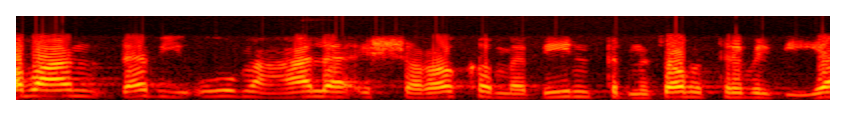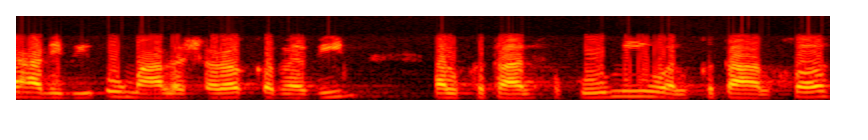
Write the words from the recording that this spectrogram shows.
طبعا ده بيقوم على الشراكة ما بين نظام ال triple P يعني بيقوم على شراكة ما بين القطاع الحكومي والقطاع الخاص.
